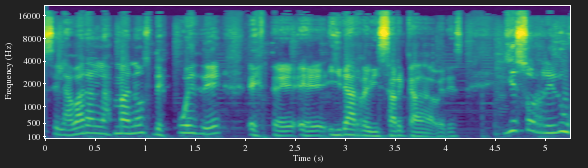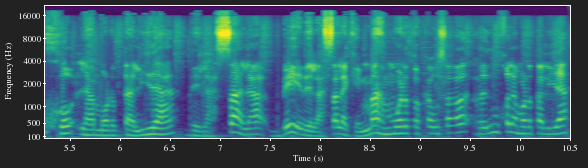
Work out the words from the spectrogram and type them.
se lavaran las manos después de este, eh, ir a revisar cadáveres. Y eso redujo la mortalidad de la sala B, de la sala que más muertos causaba, redujo la mortalidad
